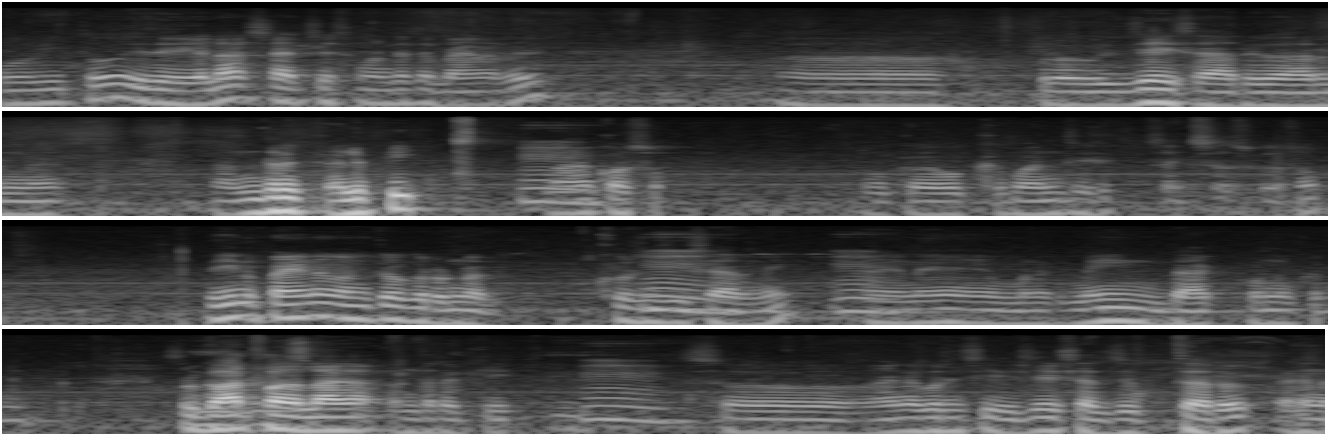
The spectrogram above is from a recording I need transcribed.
మూవీతో ఇది ఎలా స్టార్ట్ చేసామంటే బ్యానర్ ఇప్పుడు విజయ్ సార్ అరుణ్ అందరూ కలిపి నా కోసం ఒక ఒక మంచి సక్సెస్ కోసం. దీనిపైన వెనక ఒకరు ఉన్నారు కూర్చొని చూశారని ఆయన మనకు మెయిన్ బ్యాక్ బోన్ ఇప్పుడు గాడ్ ఫాదర్ లాగా అందరికి. సో ఆయన గురించి విజయ్ సార్ చెప్తారు. ఆయన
